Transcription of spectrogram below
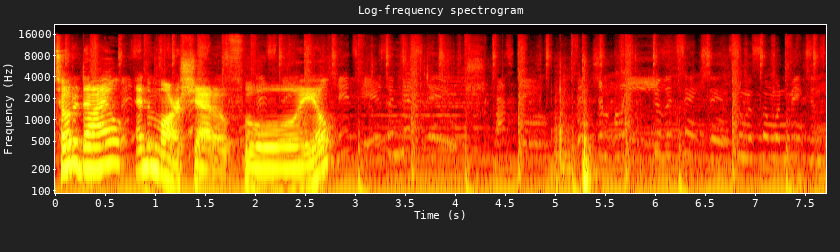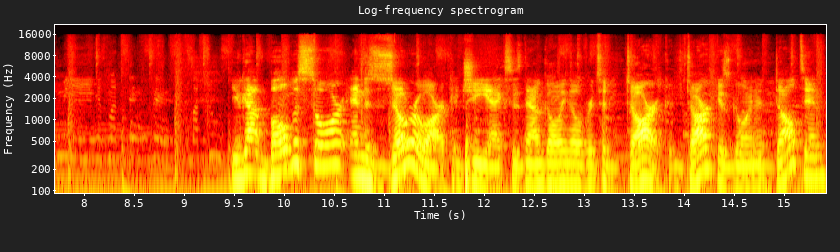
Totodile and Marshadow foil. You got Bulbasaur and Zoroark GX is now going over to Dark. Dark is going to Dalton.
